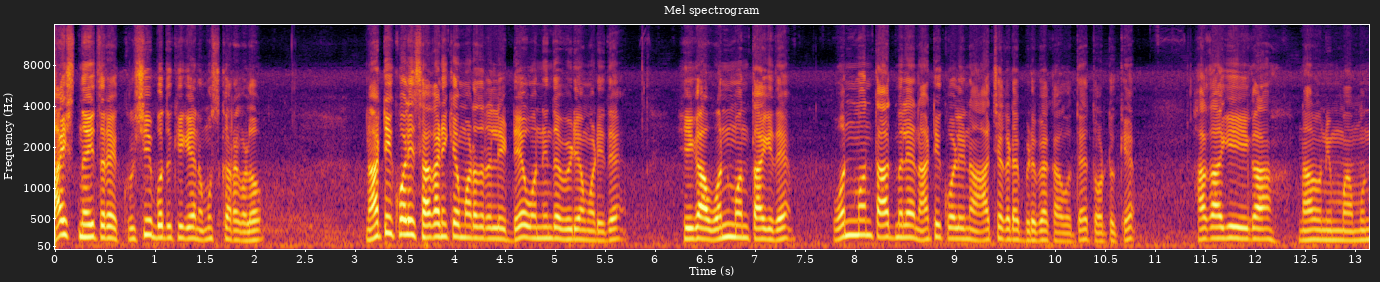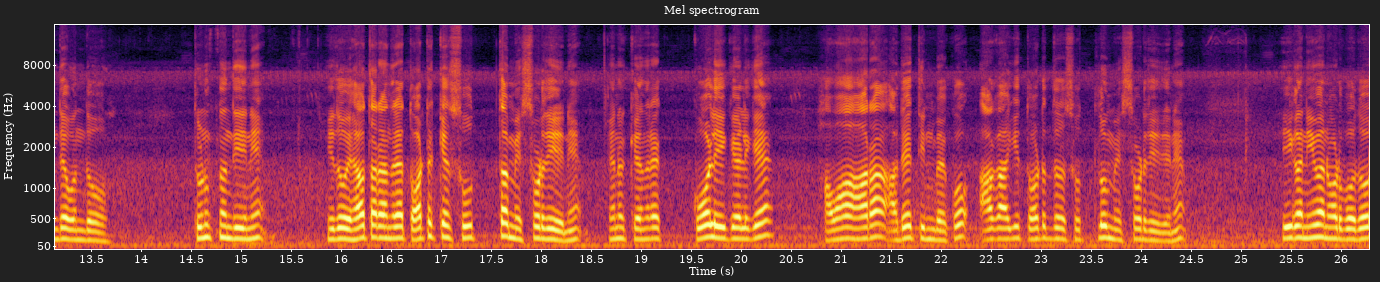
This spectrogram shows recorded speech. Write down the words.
ಹಾಯ್ ಸ್ನೇಹಿತರೆ, ಕೃಷಿ ಬದುಕಿಗೆ ನಮಸ್ಕಾರಗಳು. ನಾಟಿ ಕೋಳಿ ಸಾಗಾಣಿಕೆ ಮಾಡೋದರಲ್ಲಿ ಡೇ ಒನ್ನಿಂದ ವಿಡಿಯೋ ಮಾಡಿದೆ. ಈಗ ಒನ್ ಮಂತ್ ಆಗಿದೆ. ಒನ್ ಮಂತ್ ಆದಮೇಲೆ ನಾಟಿ ಕೋಳಿನ ಆಚೆ ಕಡೆ ಬಿಡಬೇಕಾಗುತ್ತೆ ತೋಟಕ್ಕೆ. ಹಾಗಾಗಿ ಈಗ ನಾನು ನಿಮ್ಮ ಮುಂದೆ ಒಂದು ತುಣುಕು ತಂದಿದ್ದೀನಿ ಇದು ಯಾವ ಥರ ಅಂದರೆ ತೋಟಕ್ಕೆ ಸುತ್ತ ಮಿಸ್ ಹೊಡೆದಿದ್ದೀನಿ ಏನಕ್ಕೆ ಅಂದರೆ ಕೋಳಿಗಳಿಗೆ ಹವಾಹಾರ ಅದೇ ತಿನ್ನಬೇಕು ಹಾಗಾಗಿ ತೋಟದ ಸುತ್ತಲೂ ಮಿಸ್ ಹೊಡೆದಿದ್ದೀನಿ ಈಗ ನೀವೇ ನೋಡ್ಬೋದು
